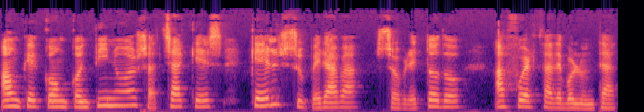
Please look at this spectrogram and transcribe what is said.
aunque con continuos achaques que él superaba, sobre todo, a fuerza de voluntad.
